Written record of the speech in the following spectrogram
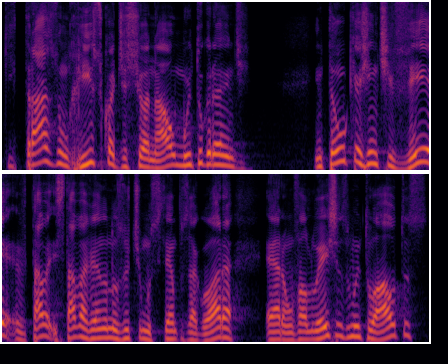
que traz um risco adicional muito grande. Então, o que a gente vê, estava vendo nos últimos tempos agora, eram valuations muito altos,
